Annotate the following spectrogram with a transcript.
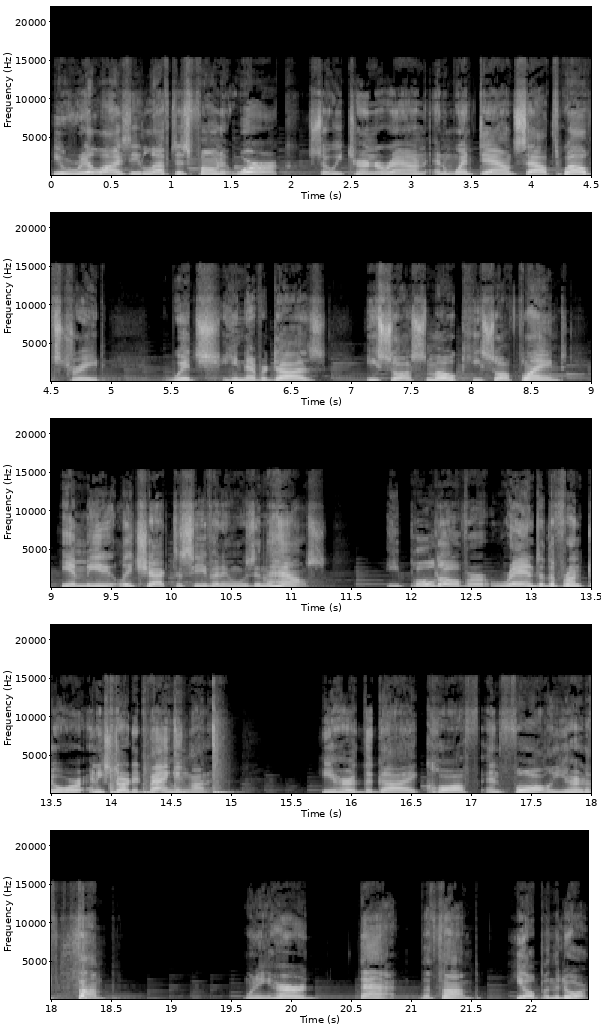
He realized he left his phone at work, so he turned around and went down South 12th Street, which he never does. He saw smoke, he saw flames. He immediately checked to see if anyone was in the house. He pulled over, ran to the front door, and he started banging on it. He heard the guy cough and fall. He heard a thump. When he heard that, the thump, he opened the door.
